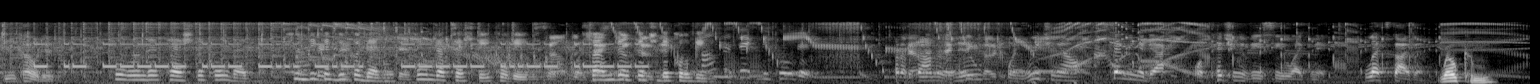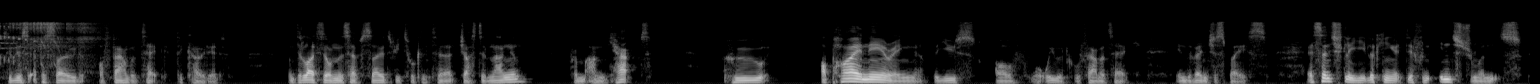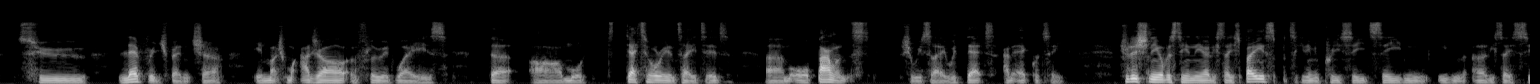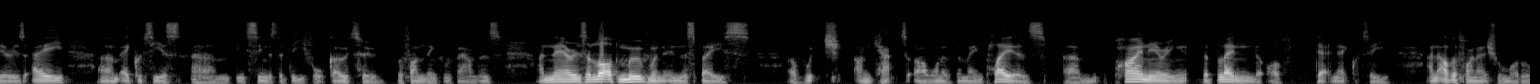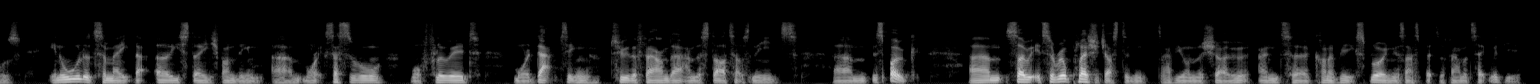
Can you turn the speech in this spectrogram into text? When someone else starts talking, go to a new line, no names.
Decoded.
Founder Tech Decoded. Founder Tech Decoded. Founder Tech Decoded. Founder Tech Decoded.
What a founder knew when reaching out, sending a deck, or pitching a VC like me. Let's dive in.
Welcome to this episode of Founder Tech Decoded. I'm delighted on this episode to be talking to Justin Langen from Uncapped, who are pioneering the use of what we would call founder tech in the venture space. Essentially, looking at different instruments to leverage venture in much more agile and fluid ways that are more debt orientated um, or balanced, should we say, with debt and equity. Traditionally, obviously, in the early stage space, particularly in pre-seed, seed, and even early stage Series A, um, equity has um, been seen as the default go-to for funding from founders, and there is a lot of movement in the space, of which Uncapped are one of the main players, um, pioneering the blend of debt and equity and other financial models in order to make that early stage funding um, more accessible, more fluid, more adapting to the founder and the startup's needs, um, bespoke. Um, so it's a real pleasure, Justin, to have you on the show and to kind of be exploring this aspect of founder tech with you.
